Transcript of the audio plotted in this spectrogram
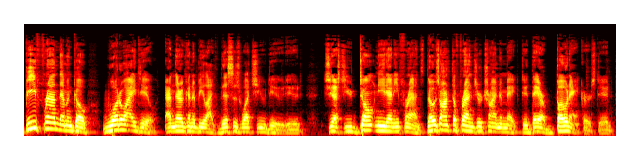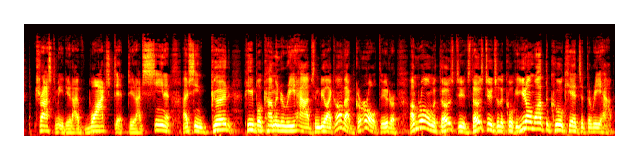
Befriend them and go, what do I do? And they're going to be like, this is what you do, dude. Just you don't need any friends. Those aren't the friends you're trying to make, dude. They are boat anchors, dude. Trust me, dude. I've watched it, dude. I've seen it. I've seen good people come into rehabs and be like, oh, that girl, dude, or I'm rolling with those dudes. Those dudes are the cool kids. You don't want the cool kids at the rehab.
